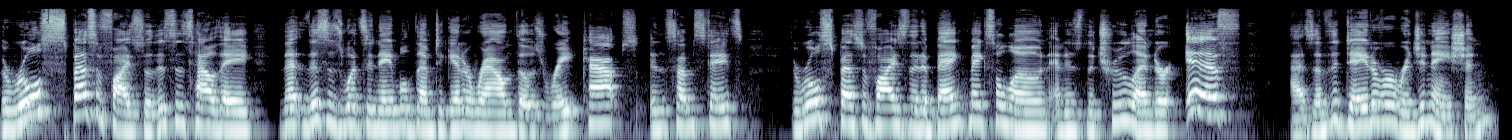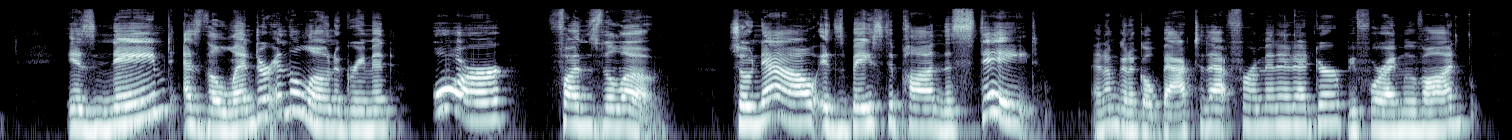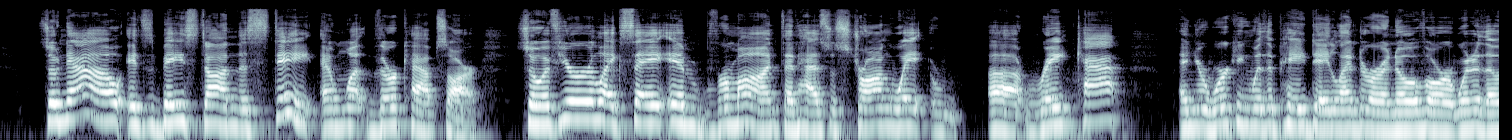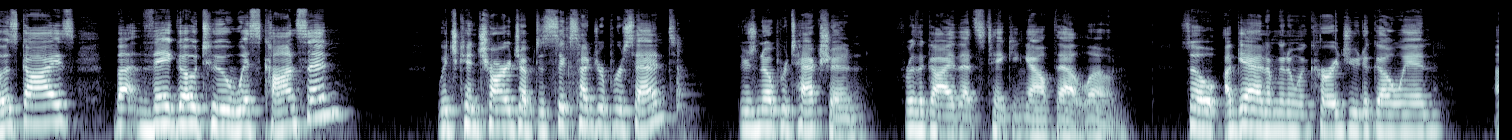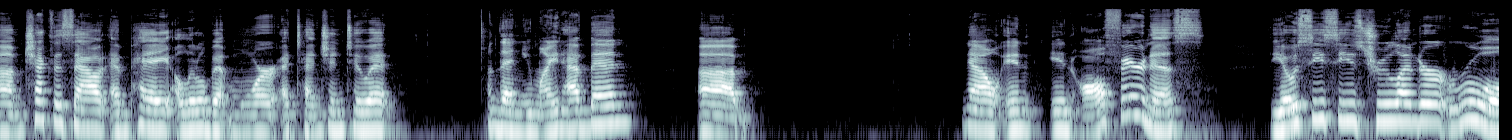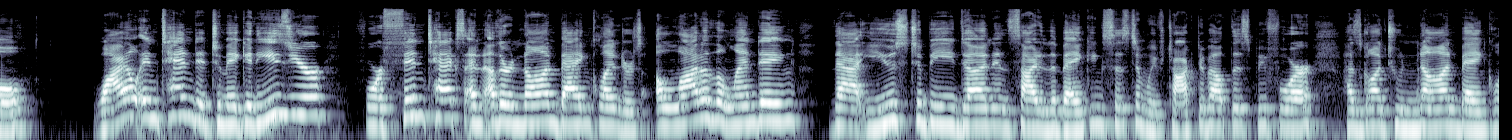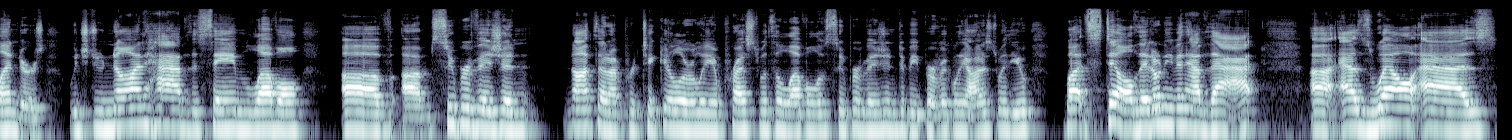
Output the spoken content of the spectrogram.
the rule specifies, so this is how they, that this is what's enabled them to get around those rate caps in some states. The rule specifies that a bank makes a loan and is the true lender if, as of the date of origination, is named as the lender in the loan agreement or funds the loan. So now it's based upon the state, and I'm going to go back to that for a minute, Edgar, before I move on. So now it's based on the state and what their caps are. So if you're like, say, in Vermont that has a strong weight, uh, rate cap, and you're working with a payday lender or a Nova or one of those guys, but they go to Wisconsin, which can charge up to 600%, there's no protection for the guy that's taking out that loan. So, again, I'm going to encourage you to go in, um, check this out, and pay a little bit more attention to it. than you might have been. Um, now, in in all fairness, the OCC's True Lender rule, while intended to make it easier for fintechs and other non-bank lenders, a lot of the lending that used to be done inside of the banking system, we've talked about this before, has gone to non-bank lenders, which do not have the same level of um, supervision not that I'm particularly impressed with the level of supervision, to be perfectly honest with you, but still, they don't even have that, uh, as well as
